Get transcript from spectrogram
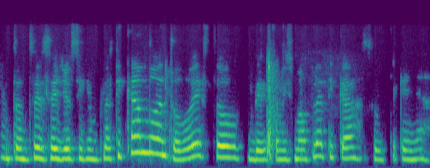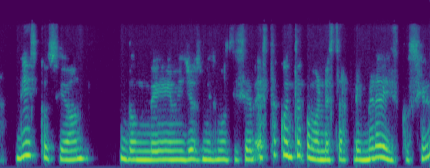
Entonces ellos siguen platicando en todo esto, de esta misma plática, su pequeña discusión, donde ellos mismos dicen, esta cuenta como nuestra primera discusión.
